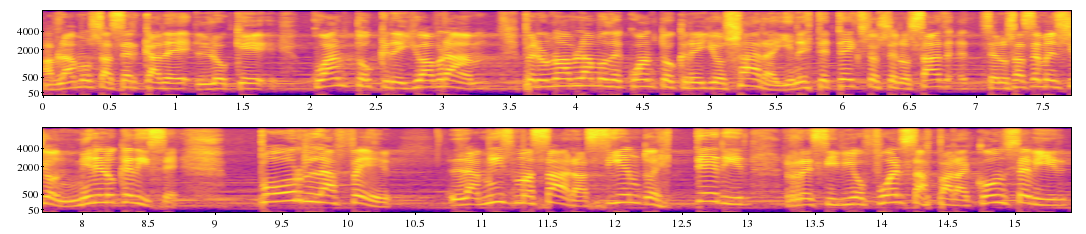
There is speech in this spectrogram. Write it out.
Hablamos acerca de lo que cuánto creyó Abraham, pero no hablamos de cuánto creyó Sara. Y en este texto se nos hace, se nos hace mención. Mire lo que dice. Por la fe, la misma Sara, siendo estéril, recibió fuerzas para concebir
